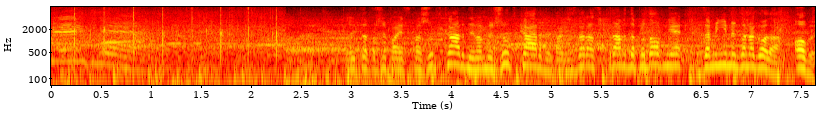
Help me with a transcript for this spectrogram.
Pięknie! To proszę Państwa, rzut karny, mamy rzut karny, także zaraz prawdopodobnie zamienimy go na gola. Oby.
